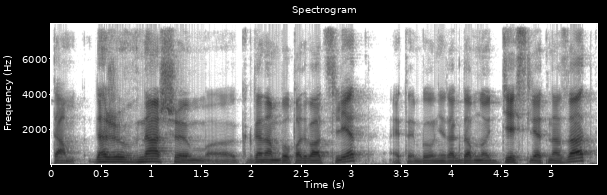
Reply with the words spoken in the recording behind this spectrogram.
там даже в нашем, э, когда нам было по 20 лет, это было не так давно, 10 лет назад,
